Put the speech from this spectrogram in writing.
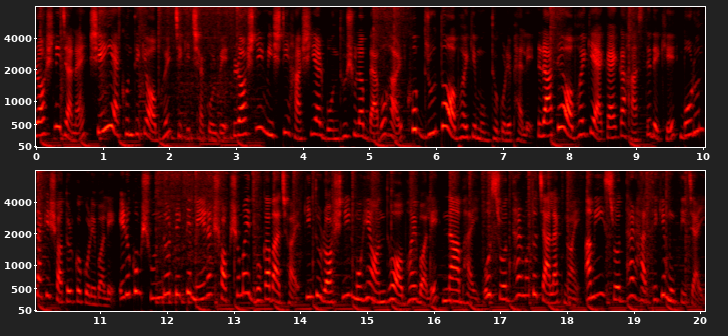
রশনি জানায়, সেই এখন থেকে অভয়ের চিকিৎসা করবে। রশনির মিষ্টি হাসি আর বন্ধুসুলভ ব্যবহার খুব দ্রুত অভয়কে মুগ্ধ করে ফেলে। রাতে অভয়কে একা একা হাসতে দেখে বরুণ তাকে সতর্ক করে বলে। এরকম সুন্দর দেখতে মেয়েরা সবসময় ধোকাবাজ হয়। কিন্তু রশনির মোহে অন্ধ অভয় বলে, না ভাই, ও শ্রদ্ধার মতো চালাক নয়। আমি এই শ্রদ্ধার হাত থেকে মুক্তি চাই।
